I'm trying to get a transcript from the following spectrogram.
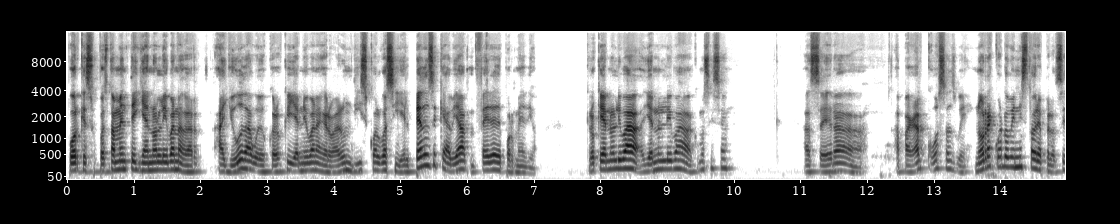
porque supuestamente ya no le iban a dar ayuda, güey. Creo que ya no iban a grabar un disco o algo así. El pedo es de que había feria de por medio. Creo que ya no le iba, ya no le iba, ¿cómo se dice? Hacer a, a pagar cosas, güey. No recuerdo bien la historia, pero sí,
